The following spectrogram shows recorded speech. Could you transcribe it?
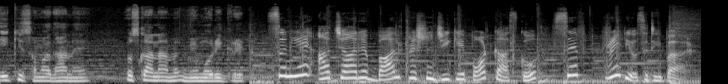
एक ही समाधान है, उसका नाम है मेमोरी ग्रेट सुनिए आचार्य बाल कृष्ण जी के पॉडकास्ट को सिर्फ़ रेडियो सिटी पर।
